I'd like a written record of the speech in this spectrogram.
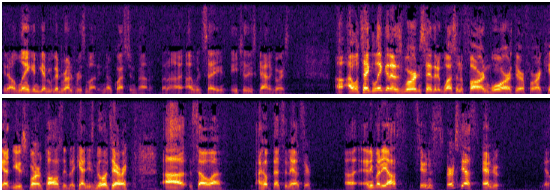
you know, Lincoln gave him a good run for his money, no question about it. But I, I would say each of these categories. Uh, I will take Lincoln at his word and say that it wasn't a foreign war, therefore I can't use foreign policy, but I can use military. Uh, so uh, I hope that's an answer. Uh, anybody else? Students first? Yes, Andrew. Yes.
